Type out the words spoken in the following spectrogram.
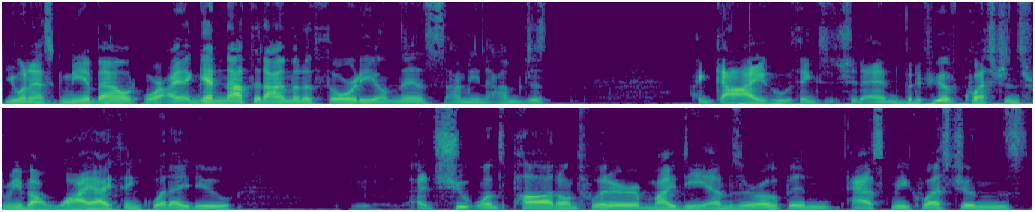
you want to ask me about or I again not that I'm an authority on this I mean I'm just a guy who thinks it should end but if you have questions for me about why I think what I do at shoot once pod on Twitter my DMs are open ask me questions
